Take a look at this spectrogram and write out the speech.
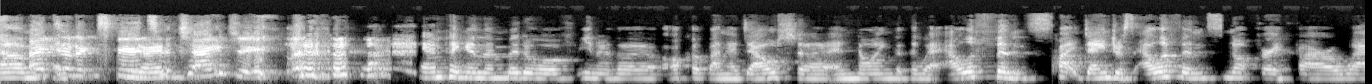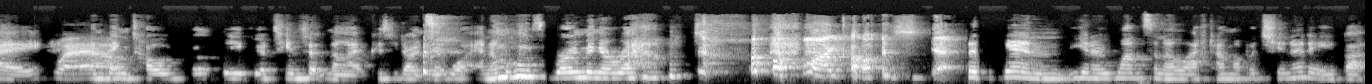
um, I did experience you know, changing. camping in the middle of, you know, the Okavango Delta and knowing that there were elephants, quite dangerous elephants, not very far away. Wow. And being told don't leave your tent at night because you don't know what animals roaming around. oh my gosh. Yeah. But again, you know, once in a lifetime opportunity. But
